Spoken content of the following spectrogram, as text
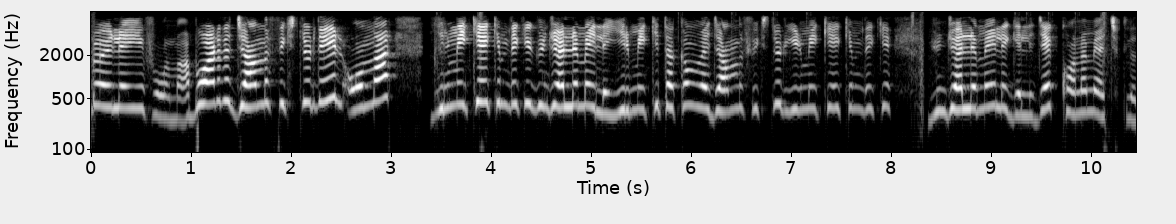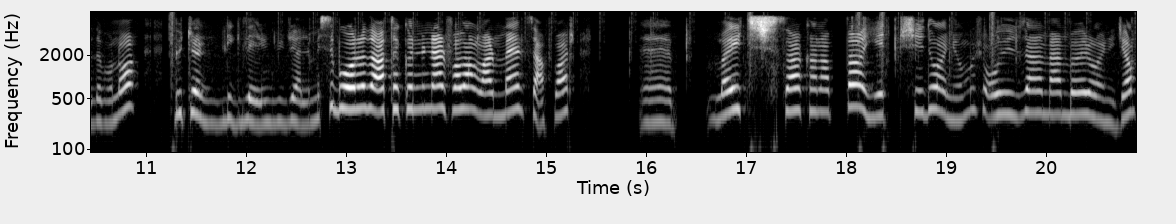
Böyle iyi forma. Bu arada canlı fikstür değil. Onlar 22 Ekim'deki güncellemeyle 22 takım ve canlı fikstür 22 Ekim'deki güncellemeyle gelecek. Konami açıkladı bunu. Bütün liglerin güncellemesi. Bu arada Atakan Üner falan var. Mensah var. Ee, Laiç sağ kanatta 77 oynuyormuş. O yüzden ben böyle oynayacağım.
